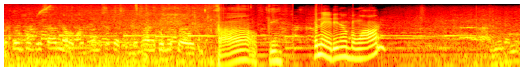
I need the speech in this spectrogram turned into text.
Adong ko sa ano, sa kas, kung ko nito. Ah, okay. Kani di na pangwaon? Ano na ni.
